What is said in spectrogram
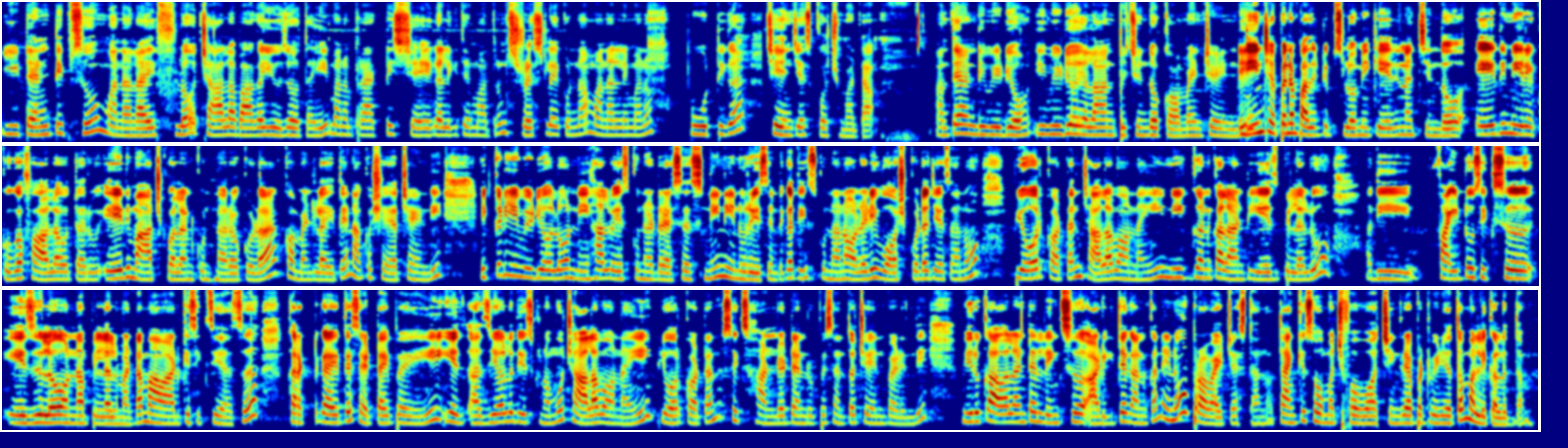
ఈ టెన్ టిప్స్ మన లైఫ్లో చాలా బాగా యూజ్ అవుతాయి. మనం ప్రాక్టీస్ చేయగలిగితే మాత్రం స్ట్రెస్ లేకుండా మనల్ని మనం పూర్తిగా చేంజ్ చేసుకోవచ్చు అన్నమాట అంతే అండి వీడియో. ఈ వీడియో ఎలా అనిపించిందో కామెంట్ చేయండి. నేను చెప్పిన పది టిప్స్లో మీకు ఏది నచ్చిందో ఏది మీరు ఎక్కువగా ఫాలో అవుతారు ఏది మార్చుకోవాలనుకుంటున్నారో కూడా కామెంట్లో అయితే నాకు షేర్ చేయండి. ఇక్కడ ఈ వీడియోలో నిహాల్ వేసుకున్న డ్రెస్సెస్ని నేను రీసెంట్గా తీసుకున్నాను. ఆల్రెడీ వాష్ కూడా చేశాను. ప్యూర్ కాటన్ చాలా బాగున్నాయి. మీకు కనుక అలాంటి ఏజ్ పిల్లలు అది ఫైవ్ టు సిక్స్ ఏజ్లో ఉన్న పిల్లలు అనమాట మా వాడికి సిక్స్ ఇయర్స్. కరెక్ట్గా అయితే సెట్ అయిపోయి అజియోలో తీసుకున్నాము. చాలా బాగున్నాయి. Pure cotton six hundred ten rupees ఎంతో చేంజ్ పడింది. మీరు కావాలంటే లింక్స్ అడిగితే కనుక నేను ప్రొవైడ్ చేస్తాను. Thank you so much for watching. రేపటి వీడియోతో మళ్ళీ కలుద్దాం.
